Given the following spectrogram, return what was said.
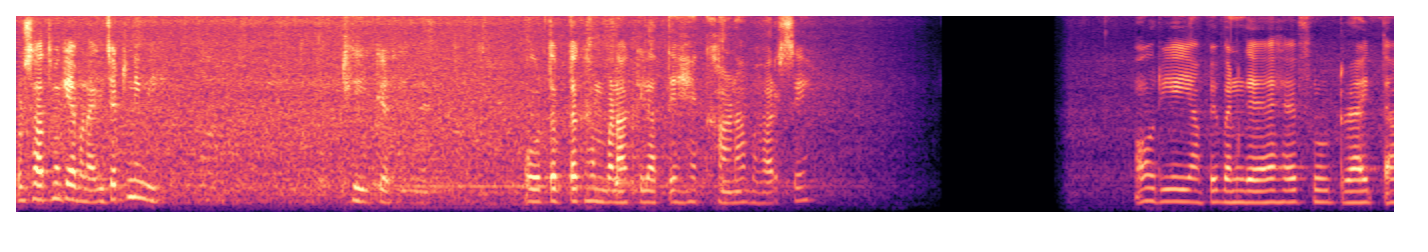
और साथ में क्या बनाएगी? चटनी भी? ठीक है। और तब तक हम बना के लाते हैं खाना बाहर से। और ये यहाँ पे बन गया है फ्रूट रायता।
